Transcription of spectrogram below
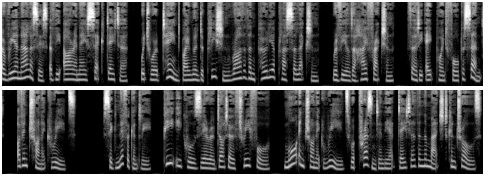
a reanalysis of the RNA-seq data, which were obtained by depletion rather than polyA plus selection, revealed a high fraction, 38.4%, of intronic reads. Significantly, p equals 0.034, more intronic reads were present in the AT data than the matched controls.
